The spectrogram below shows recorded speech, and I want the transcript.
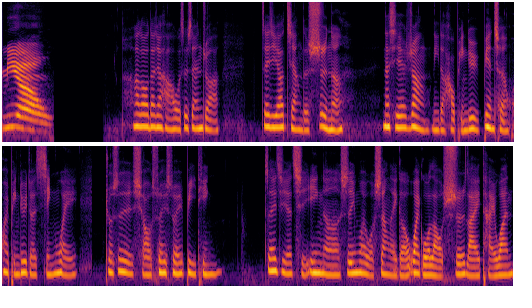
喵。Hello，大家好，我是 Sandra。这集要讲的是呢，那些让你的好频率变成坏频率的行为，就是小碎碎必听。这一集的起因呢，是因为我上了一个外国老师来台湾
